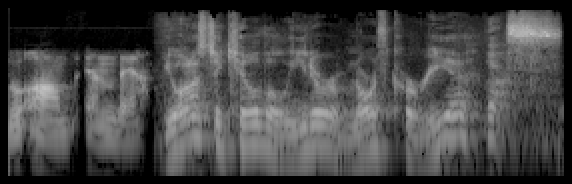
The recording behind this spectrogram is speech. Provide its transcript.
noe annet enn det. Yes.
